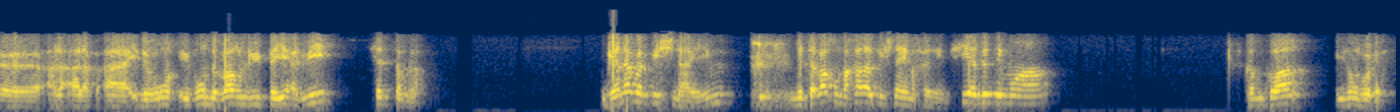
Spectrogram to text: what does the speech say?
euh, à la, ils, devront, ils vont devoir lui payer à lui cette somme-là. Ganav al Pishnaim, s'il y a deux témoins, comme quoi ils ont volé,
